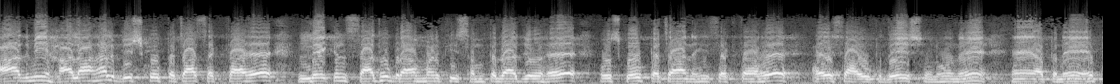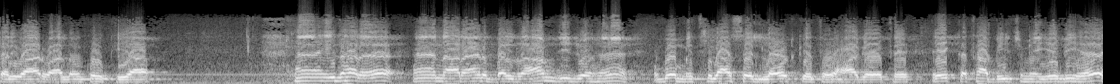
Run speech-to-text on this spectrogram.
आदमी हालाहल विष को पचा सकता है, लेकिन साधु ब्राह्मण की संपदा जो है, उसको पचा नहीं सकता है। ऐसा उपदेश उन्होंने अपने परिवार वालों को किया। इधर नारायण बलराम जी जो हैं, वो मिथिला से लौट के तो आ गए थे। एक कथा बीच में ये भी है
